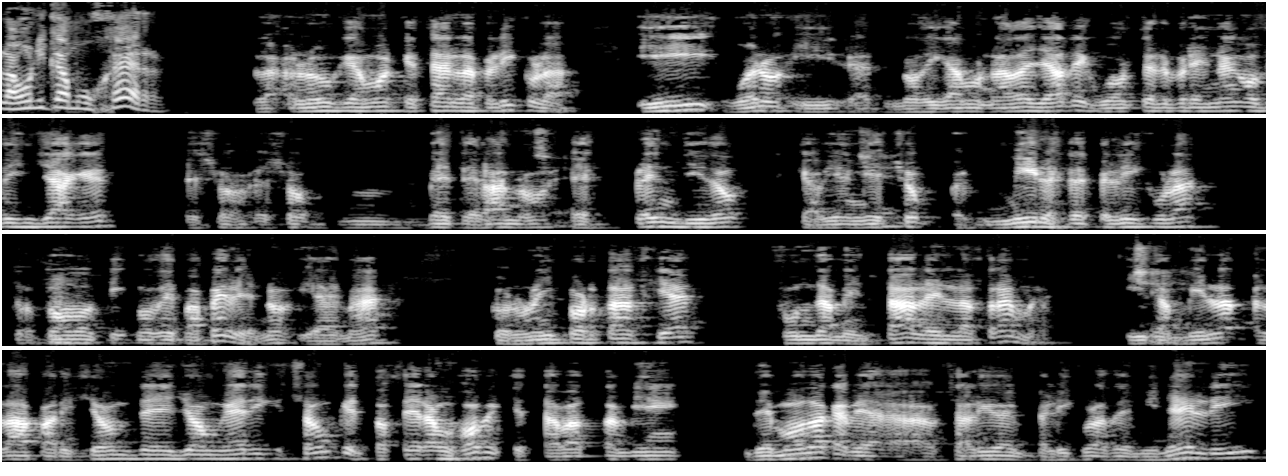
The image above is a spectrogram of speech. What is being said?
La única mujer. La, la única amor que está en la película. Y bueno, y eh, no digamos nada ya de Walter Brennan o Dean Jagger, esos, esos mm, veteranos espléndidos que habían hecho pues, miles de películas, to- todo tipo de papeles, ¿no? Y además con una importancia fundamental en la trama. Y Sí. también la, la aparición de John Erickson, que entonces era un joven que estaba también de moda, que había salido en películas de Minelli,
